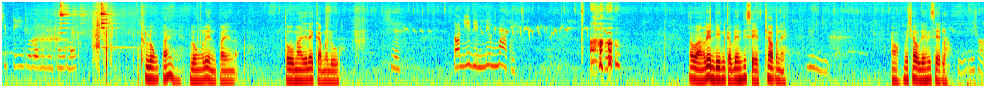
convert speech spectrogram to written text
คลิปนี้ลง YouTube ไหมเขาลงไป ลงเล่นไปนั่นแหละ โตมาจะได้กลับมาดู ตอนนี้ดินนิ่มมากเลย ระหว่างเล่นดินกับเรียนพิเศษชอบอันไหนนิ่มดินเอ้าไม่ชอบเรียนพิเศษเหรอ ไม่ชอบ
